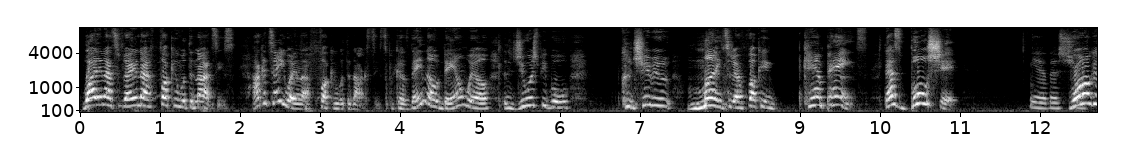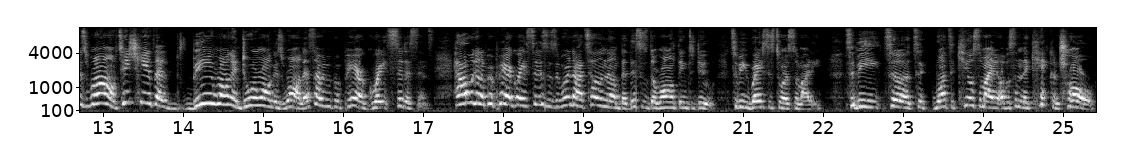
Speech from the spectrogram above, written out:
Why they're not they're not fucking with the Nazis? I can tell you why they're not fucking with the Nazis. Because they know damn well the Jewish people contribute money to their fucking campaigns. That's bullshit. Yeah, that's true. Wrong is wrong. Teach kids that being wrong and doing wrong is wrong. That's how we prepare great citizens. How are we going to prepare great citizens if we're not telling them that this is the wrong thing to do? To be racist towards somebody, to be to to want to kill somebody over something they can't control,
